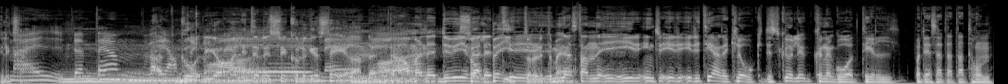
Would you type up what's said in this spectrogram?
Nej, den, den varianten. Gå- ja, men lite psykologiserande. nej. Ja, men du är ju Så väldigt biter du lite mer. nästan ir- irriterande klok. Det skulle kunna gå till på det sättet att hon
